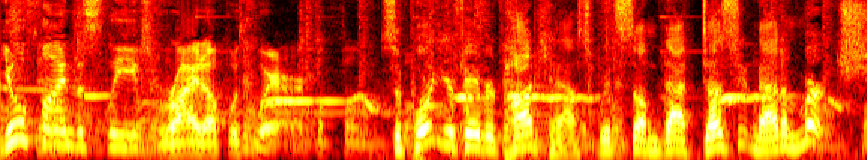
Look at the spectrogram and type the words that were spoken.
you'll find the sleeves right up with wear. Support your favorite podcast with some That Does Suit Madam merch.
